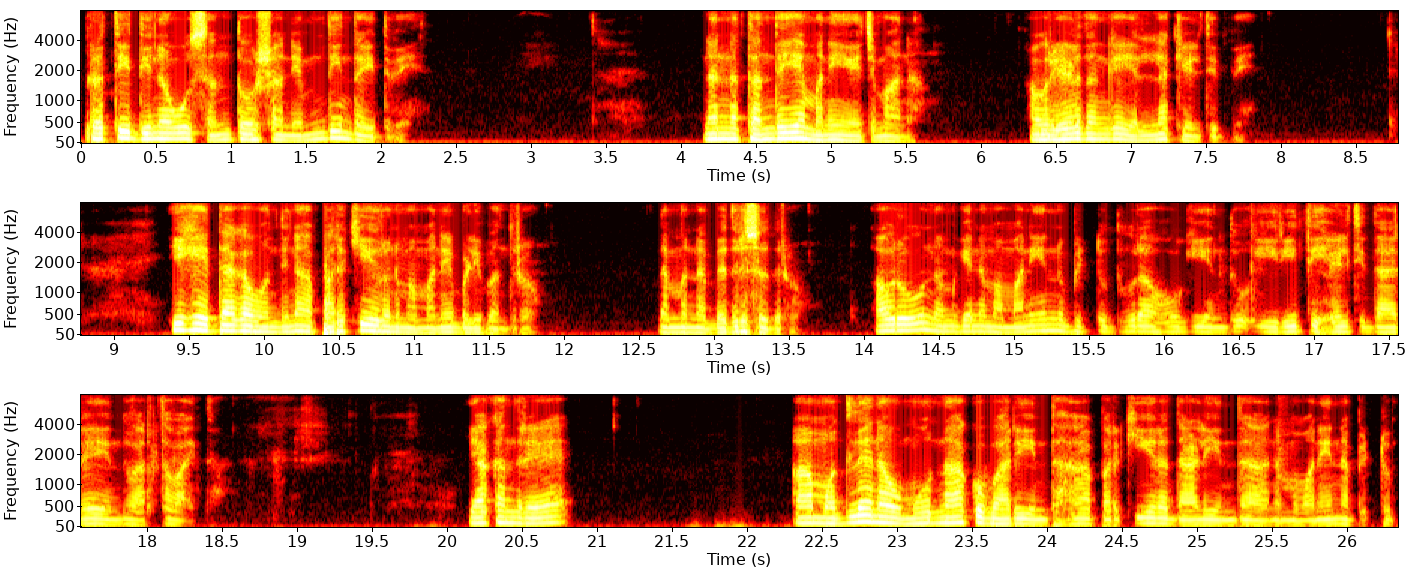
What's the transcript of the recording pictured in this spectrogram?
ಪ್ರತಿದಿನವೂ ಸಂತೋಷ ನೆಮ್ಮದಿಯಿಂದ ಇದ್ವಿ. ನನ್ನ ತಂದೆಯೇ ಮನೆಯ ಯಜಮಾನ. ಅವ್ರು ಹೇಳ್ದಂಗೆ ಎಲ್ಲ ಕೇಳ್ತಿದ್ವಿ. ಹೀಗೆ ಇದ್ದಾಗ ಒಂದಿನ ಪರಕೀಯರು ನಮ್ಮ ಮನೆ ಬಳಿ ಬಂದರು. ನಮ್ಮನ್ನು ಬೆದರಿಸಿದ್ರು. ಅವರು ನಮಗೆ ನಮ್ಮ ಮನೆಯನ್ನು ಬಿಟ್ಟು ದೂರ ಹೋಗಿ ಎಂದು ಈ ರೀತಿ ಹೇಳ್ತಿದ್ದಾರೆ ಎಂದು ಅರ್ಥವಾಯಿತು. ಯಾಕಂದರೆ ಆ ಮೊದಲೇ ನಾವು ಮೂರ್ನಾಲ್ಕು ಬಾರಿ ಇಂತಹ ಪರಕೀಯರ ದಾಳಿಯಿಂದ ನಮ್ಮ ಮನೆಯನ್ನು ಬಿಟ್ಟು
